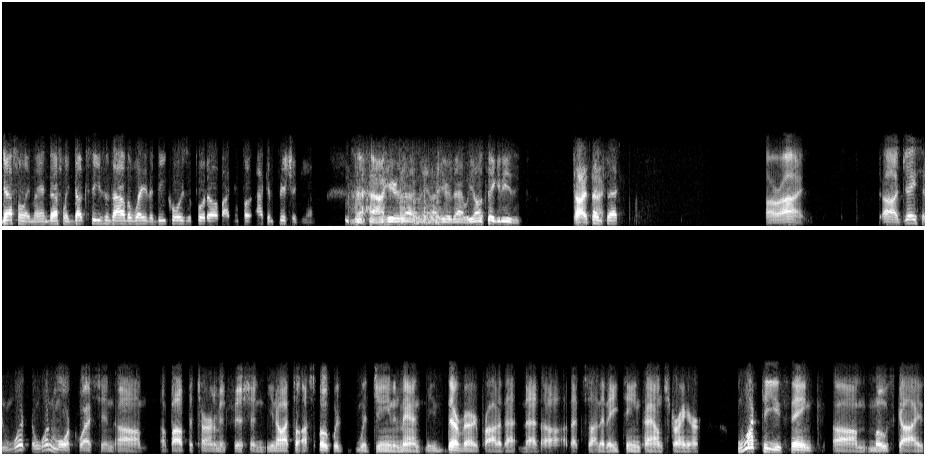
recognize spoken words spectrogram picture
definitely man definitely duck season's out of the way the decoys are put up i can put i can fish again I hear that, man. I hear that. We all take it easy. All right, thanks thanks. Zach. All right. Uh, Jason, what one more question um, about the tournament fishing? You know, I ta- I spoke with with Gene, and man, he, they're very proud of that that uh, that that 18 pound stringer. What do you think um, most guys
